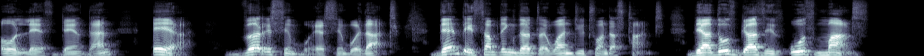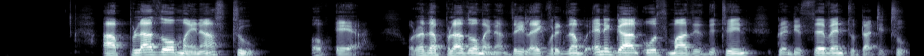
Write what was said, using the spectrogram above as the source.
or less dense than air. Very simple, as simple as that. Then there's something that I want you to understand. There are those gases whose mass are plus or minus 2 of air or rather plus or minus 3. Like, for example, any gas whose mass is between 27 to 32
